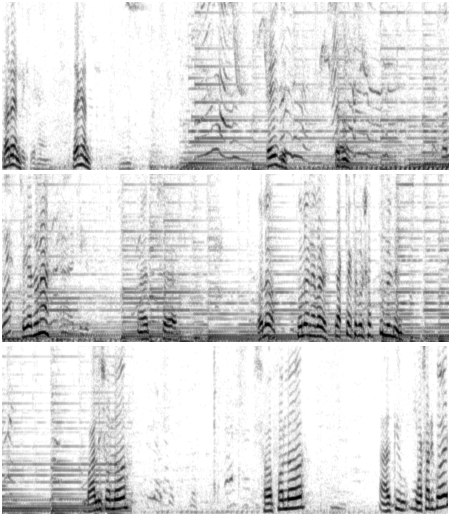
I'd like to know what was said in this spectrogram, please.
ধরেন। হ্যাঁ। দেখেন। এই যে দেখুন। ঠিক আছে না? হ্যাঁ ঠিক আছে। আচ্ছা। হলো তুলেন এবারে। একটা একটা করে সব তুলে নিন। বালিশ হলো সব হলো। আর কি মশারি কই?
